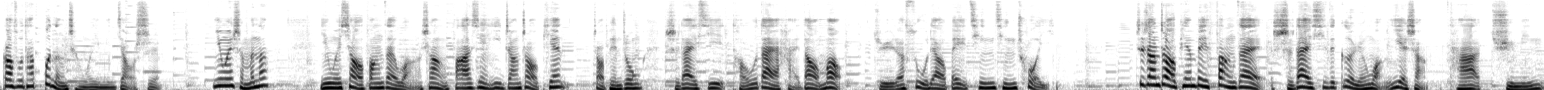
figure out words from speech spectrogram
告诉她不能成为一名教师，因为什么呢？因为校方在网上发现一张照片，照片中史黛西头戴海盗帽，举着塑料杯，轻轻啜饮。这张照片被放在史黛西的个人网页上，他取名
